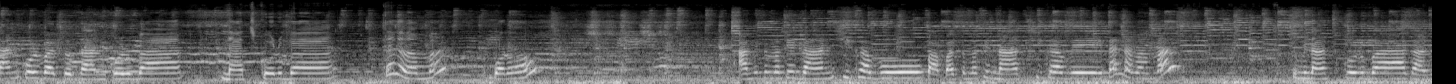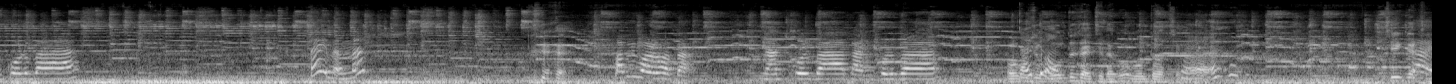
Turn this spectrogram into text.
গান করবা তো গান করবা নাচ করবা। তাই না মাম্মা বড় হও। আমি তোমাকে গান শিখাবো পাপা তোমাকে নাচ শিখাবে তাই না মাম্মা? তুমি নাচ করবা গান করবা। তাই মাম্মা? কবে বড় হবা। নাচ করবা গান করবা। ও কিছু বলতে চাইছে দেখো বলতে পারছে না। ঠিক আছে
